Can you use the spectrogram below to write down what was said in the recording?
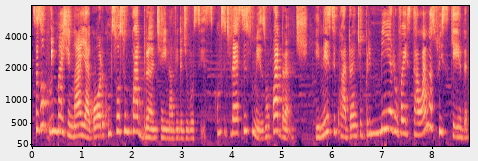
Vocês vão imaginar aí agora como se fosse um quadrante aí na vida de vocês. Como se tivesse isso mesmo, um quadrante. E nesse quadrante, o primeiro vai estar lá na sua esquerda,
